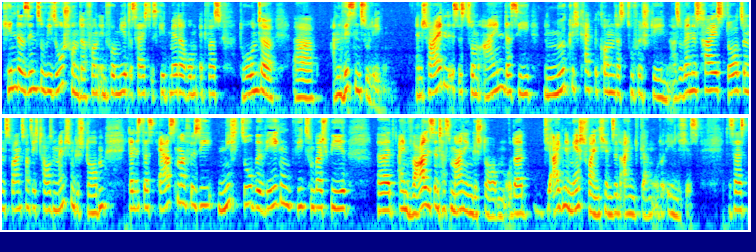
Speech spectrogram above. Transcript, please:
Kinder sind sowieso schon davon informiert. Das heißt, es geht mehr darum, etwas drunter äh, an Wissen zu legen. Entscheidend ist es zum einen, dass sie eine Möglichkeit bekommen, das zu verstehen. Also wenn es heißt, dort sind 22.000 Menschen gestorben, dann ist das erstmal für sie nicht so bewegend wie zum Beispiel äh, ein Wal ist in Tasmanien gestorben oder die eigenen Meerschweinchen sind eingegangen oder ähnliches. Das heißt,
